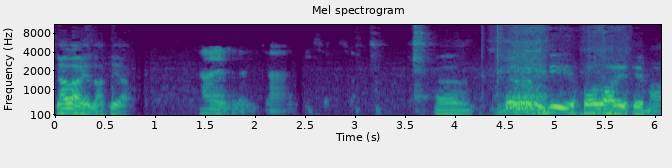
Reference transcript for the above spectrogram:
ကြားပါရဲ့လားဖေ။ကြားတယ်လည်းကြားပြီဆိုဆို။အဲဒီနေ့ဟောသွားတဲ့အထဲမှာ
